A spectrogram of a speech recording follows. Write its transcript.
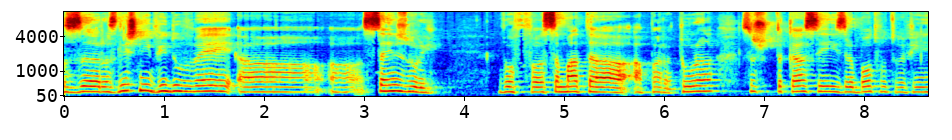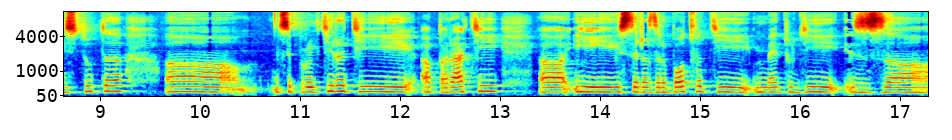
За различни видове сензори в самата апаратура. Също така се изработват в института, се проектират и апарати и се разработват и методи за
